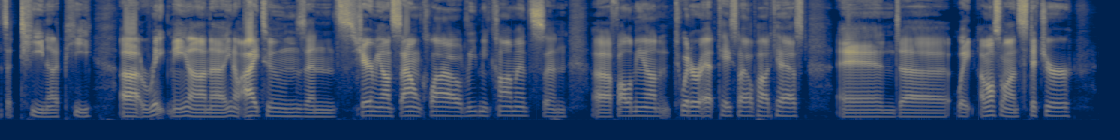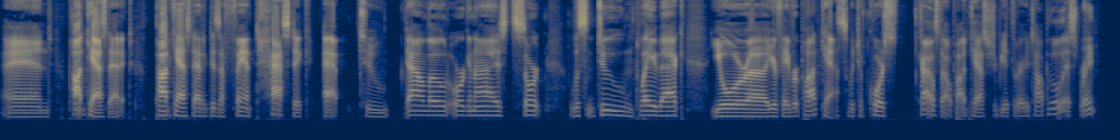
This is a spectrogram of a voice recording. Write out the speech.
It's a T, not a P. Uh, rate me on, uh, you know, iTunes and share me on SoundCloud. Leave me comments and uh, follow me on Twitter at K Style Podcast. And wait, I'm also on Stitcher and Podcast Addict. Podcast Addict is a fantastic app to download, organize, sort, listen to, and play back your uh, your favorite podcasts. Which, of course, Kyle Style Podcast should be at the very top of the list, right?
